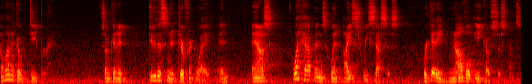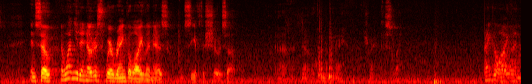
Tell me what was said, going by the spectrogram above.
I want to go deeper. So I'm going to do this in a different way and ask what happens when ice recesses? We're getting novel ecosystems. And so I want you to notice where Wrangel Island is. Let's see if this shows up. Uh, no, okay, try it this way. Wrangel Island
